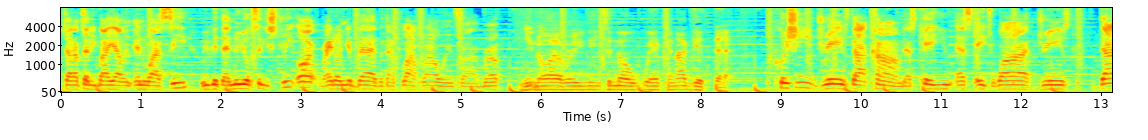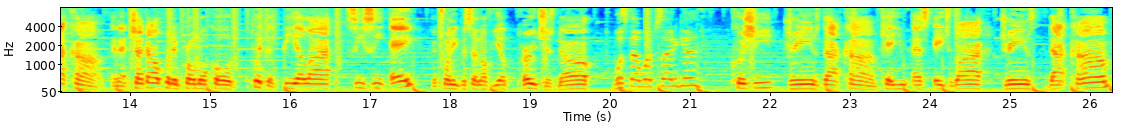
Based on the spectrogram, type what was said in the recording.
Shout out to anybody out in NYC where you get that New York City street art right on your bag with that fly flower inside, bro. You know I already need to know where can I get that. kushydreams.com. That's K U S H Y dreams.com. And at checkout, put in promo code PLICCA, P L I C C A, for 20% off your purchase, dog. What's that website again? kushydreams.com, K U S H Y dreams.com,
